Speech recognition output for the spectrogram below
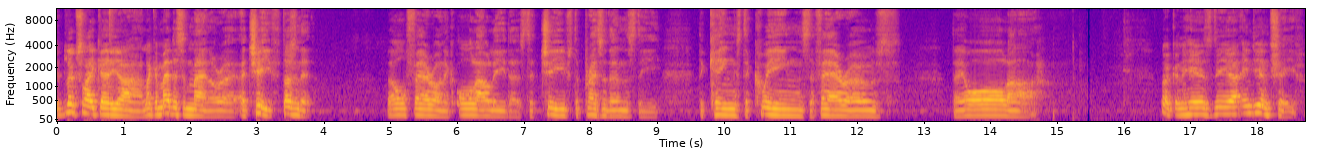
it looks like a uh, like a medicine man or a, a chief, doesn't it? They're all pharaonic, all our leaders, the chiefs, the presidents, the the kings, the queens, the pharaohs, they all are. Look, and here's the uh, Indian chief.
